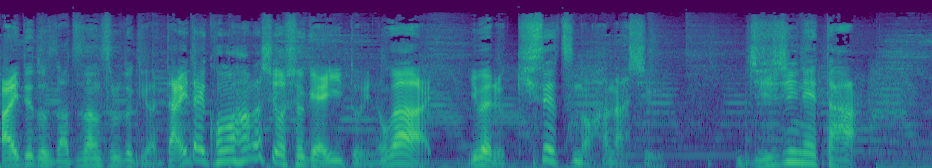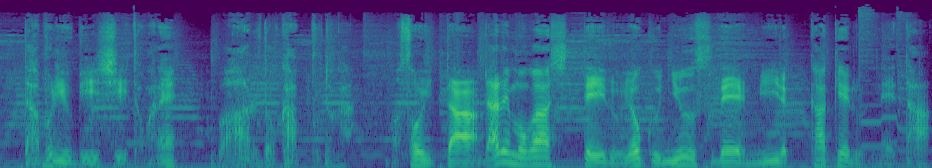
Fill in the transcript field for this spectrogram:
相手と雑談するときは大体この話をしときゃいいというのがいわゆる季節の話。時事ネタ WBC とかねワールドカップとかまそういった誰もが知っているよくニュースで見かけるネタ。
